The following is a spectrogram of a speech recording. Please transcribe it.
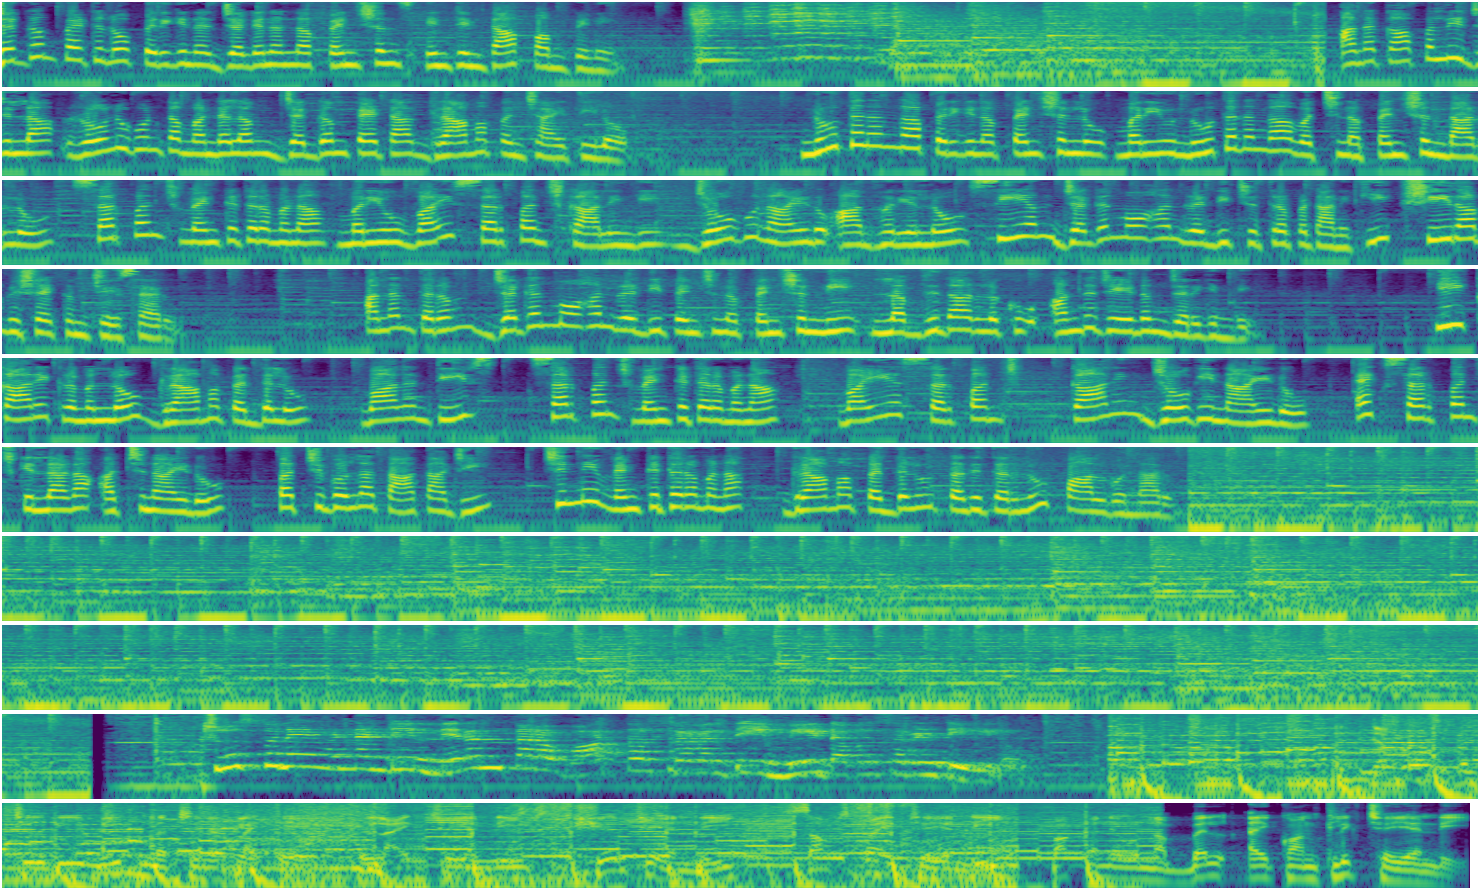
జగ్గంపేటలో పెరిగిన జగనన్న పెన్షన్స్ ఇంటింటా పంపిణీ. అనకాపల్లి జిల్లా రోలుగుంట మండలం జగ్గంపేట గ్రామ పంచాయతీలో. నూతనంగా పెరిగిన పెన్షన్లు మరియు నూతనంగా వచ్చిన పెన్షన్దారులు సర్పంచ్ వెంకటరమణ మరియు వైస్ సర్పంచ్ కాలింగి జోగు నాయుడు ఆధ్వర్యంలో సీఎం జగన్మోహన్ రెడ్డి చిత్రపటానికి క్షీరాభిషేకం చేశారు. అనంతరం జగన్మోహన్ రెడ్డి పెంచిన పెన్షన్ని లబ్ధిదారులకు అందజేయడం జరిగింది. ఈ కార్యక్రమంలో గ్రామ పెద్దలు volunteers sarpanch Venkataramana vice sarpanch Kaling Jogi Naidu ex sarpanch Killada Acchinaidu Pacchigolla Tataji Chinni Venkataramana గ్రామ పెద్దలు తదితరులు పాల్గొన్నారు. చూస్తూనే ఉండండి. నిరంతర వార్తా స్రవంతి మీ డబుల్ సెవెన్ టీవీలో. డబల్ టీవీ మీకు నచ్చినట్లయితే లైక్ చేయండి షేర్ చేయండి సబ్స్క్రైబ్ చేయండి పక్కనే ఉన్న బెల్ ఐకాన్ క్లిక్ చేయండి.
